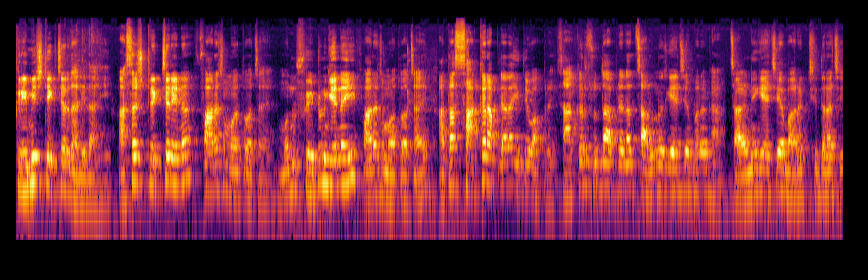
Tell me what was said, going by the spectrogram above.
क्रीमी स्ट्रेक्चर झालेलं आहे. असं स्ट्रेक्चर येणं फारच महत्वाचं आहे. म्हणून फेटून घेणंही फारच महत्वाचं आहे. आता साखर आपल्याला इथे वापरायची. साखर सुद्धा आपल्याला चालूनच घ्यायची आहे बरं का? चाळणी घ्यायची आहे बारक छिद्राची.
